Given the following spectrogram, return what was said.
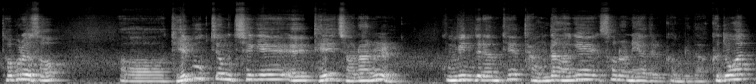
더불어서 어, 대북 정책의 대전환을 국민들한테 당당하게 선언해야 될 겁니다. 그동안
